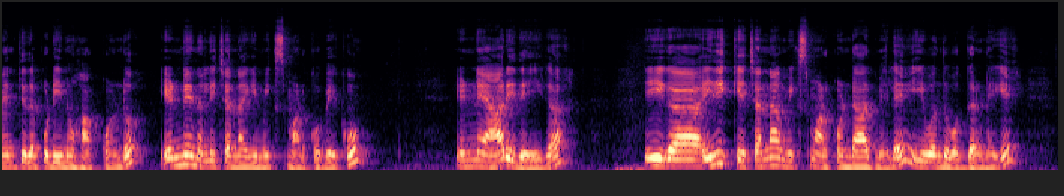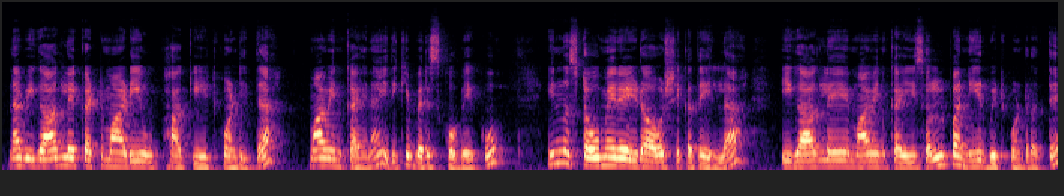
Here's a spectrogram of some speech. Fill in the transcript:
ಮೆಂತ್ಯದ ಪುಡಿನೂ ಹಾಕ್ಕೊಂಡು ಎಣ್ಣೆಯಲ್ಲಿ ಚೆನ್ನಾಗಿ ಮಿಕ್ಸ್ ಮಾಡ್ಕೋಬೇಕು. ಎಣ್ಣೆ ಆರಿದೆ ಈಗ. ಈಗ ಇದಕ್ಕೆ ಚೆನ್ನಾಗಿ ಮಿಕ್ಸ್ ಮಾಡ್ಕೊಂಡಾದಮೇಲೆ ಈ ಒಂದು ಒಗ್ಗರಣೆಗೆ ನಾವೀಗಾಗಲೇ ಕಟ್ ಮಾಡಿ ಉಪ್ಪು ಹಾಕಿ ಇಟ್ಕೊಂಡಿದ್ದ ಮಾವಿನಕಾಯಿನ ಇದಕ್ಕೆ ಬೆರೆಸ್ಕೋಬೇಕು. ಇನ್ನು ಸ್ಟವ್ ಮೇಲೆ ಇಡೋ ಅವಶ್ಯಕತೆ ಇಲ್ಲ. ಈಗಾಗಲೇ ಮಾವಿನಕಾಯಿ ಸ್ವಲ್ಪ ನೀರು ಬಿಟ್ಕೊಂಡಿರುತ್ತೆ.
